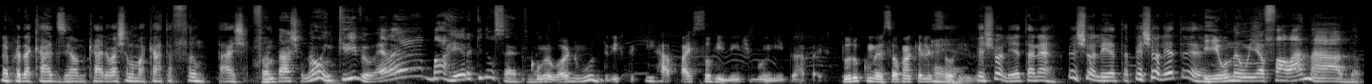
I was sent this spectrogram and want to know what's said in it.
na época da Cards Helm, cara. Eu acho ela uma carta fantástica. Fantástica. Não, é incrível. Ela é a barreira que deu certo. né? Como eu gosto do Mudrift, que rapaz sorridente bonito, rapaz. Tudo começou com aquele É, sorriso. Pecholeta, né? Pecholeta. Pecholeta é... Eu não ia falar nada,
